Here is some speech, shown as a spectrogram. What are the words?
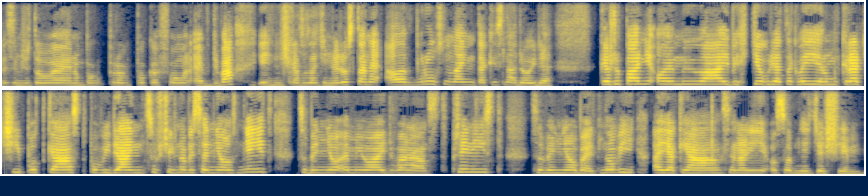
Myslím, že to je jenom po, pro Pocophone F2. Jednička to zatím nedostane, ale v budoucnu na ní taky snad dojde. Každopádně o MUI bych chtěl udělat takový jenom kratší podcast, povídání, co všechno by se mělo změnit, co by mělo MUI 12 přinést, co by mělo být nový a jak já se na něj osobně těším.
